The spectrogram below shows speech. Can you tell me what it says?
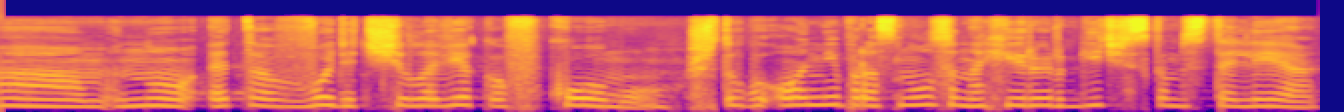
но это вводит человека в кому, чтобы он не проснулся на хирургическом столе.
